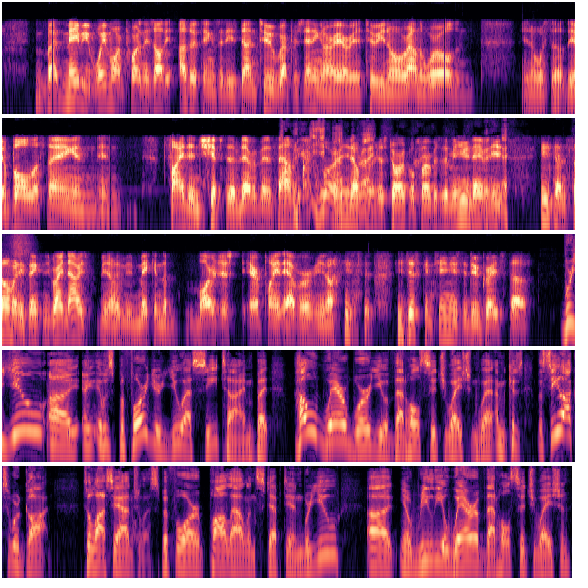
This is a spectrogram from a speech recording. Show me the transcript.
but maybe way more importantly is all the other things that he's done too representing our area too you know around the world and you know with the the Ebola thing and and finding ships that have never been found before yeah, you know right. for historical purposes. I mean you name it. He's he's done so many things. Right now he's you know he's making the largest airplane ever you know. He's he just continues to do great stuff were you? Uh, it was before your USC time, but how aware were you of that whole situation? When I mean, because the Seahawks were gone to Los Angeles before Paul Allen stepped in. Were you, uh, you know, really aware of that whole situation?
